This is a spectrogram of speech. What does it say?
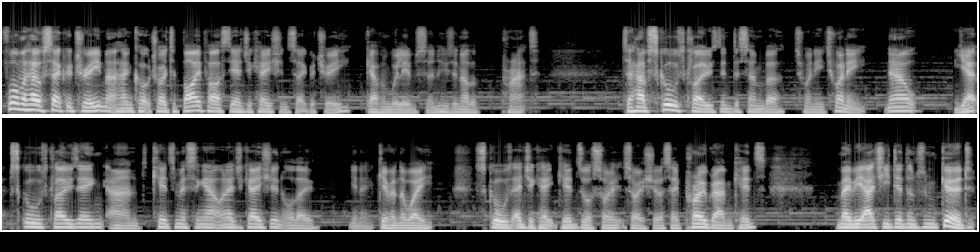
Former Health Secretary Matt Hancock tried to bypass the Education Secretary, Gavin Williamson, who's another prat, to have schools closed in December 2020. Now, yep, schools closing and kids missing out on education, although you know, given the way schools educate kids, or sorry, sorry, should I say, program kids, maybe it actually did them some good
